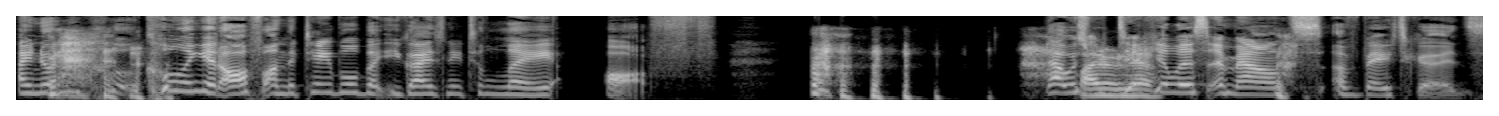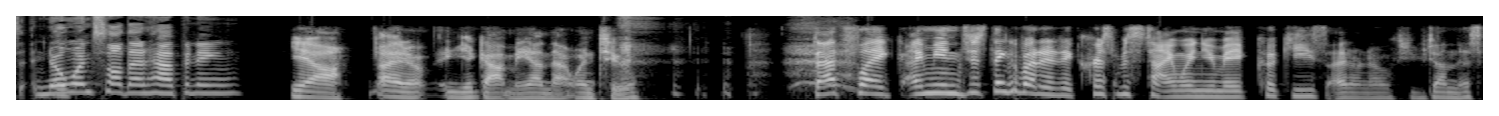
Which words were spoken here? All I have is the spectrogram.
I know you're cool- cooling it off on the table, but you guys need to lay off. That was ridiculous amounts of baked goods. No one saw that happening. Yeah, I don't. You got me on that one too. That's like, I mean, just think about it at Christmas time when you make cookies. I don't know if you've done this,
